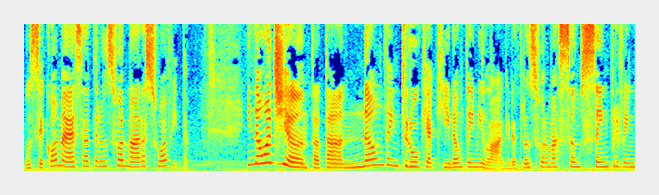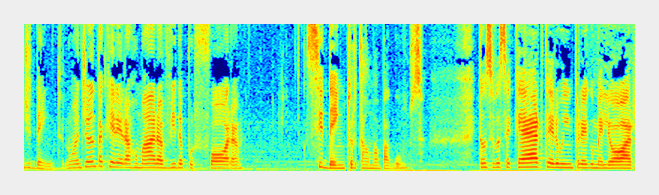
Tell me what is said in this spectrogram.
você começa a transformar a sua vida. E não adianta, tá? Não tem truque aqui, não tem milagre. A transformação sempre vem de dentro. Não adianta querer arrumar a vida por fora se dentro tá uma bagunça. Então, se você quer ter um emprego melhor,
